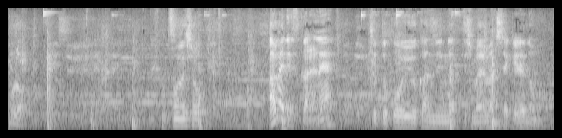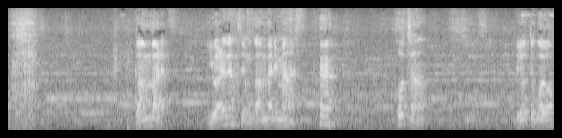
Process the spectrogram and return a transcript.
ほら。普通でしょ。雨ですからね。ちょっとこういう感じになってしまいましたけれども。頑張れ。言われなくても頑張ります。こうちゃん拾ってこよ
